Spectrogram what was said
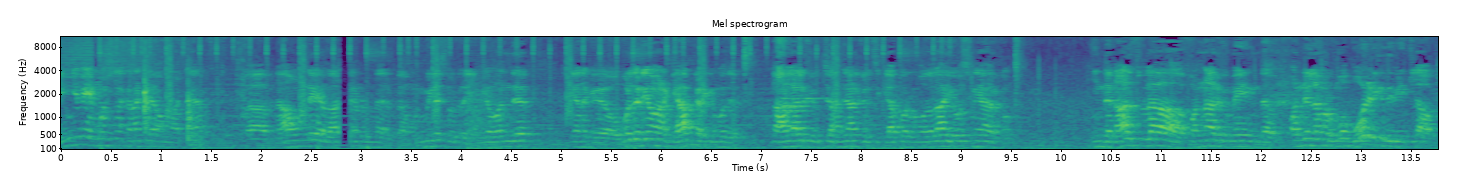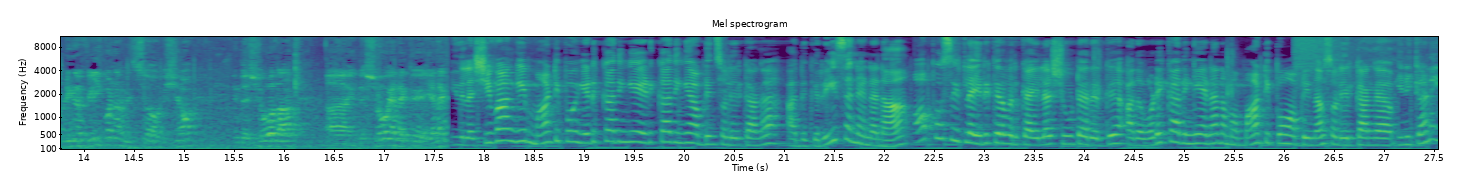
எங்கேயுமே எமோஷனலா கனெக்ட் ஆக மாட்டேன். நான் உண்டே எல்லாரும் தான் இருப்பேன். உண்மையிலே சொல்றேன். இங்க வந்து எனக்கு ஒவ்வொரு தடையும் கேப் கிடைக்கும் போது நாலு நாள் கழிச்சு அஞ்சு நாள் கழிச்சு கேப் வரும் போதெல்லாம் யோசனையா இருக்கும். இந்த நாள் ஃபுல்லா ஃபன்னா இருக்குமே இந்த ஃபன் இல்லாம ரொம்ப போர் அடிக்குது வீட்டுல அப்படிங்கிற ஃபீல் பண்ண விஷயம் விஷயம். இந்த ஷோ தான். இந்த ஷோ எனக்கு எனக்கு இதுல சிவாங்கி மாட்டிப்போம் எடுக்காதீங்க எடுக்காதீங்க அப்படின்னு சொல்லியிருக்காங்க. அதுக்கு ரீசன் என்னன்னா ஆப்போசிட்ல இருக்கிறவர் கையில ஷூட்டர் இருக்கு. அதை உடைக்காதீங்க ஏன்னா நம்ம மாட்டிப்போம் அப்படின்னு தான் சொல்லியிருக்காங்க. இன்னைக்கான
